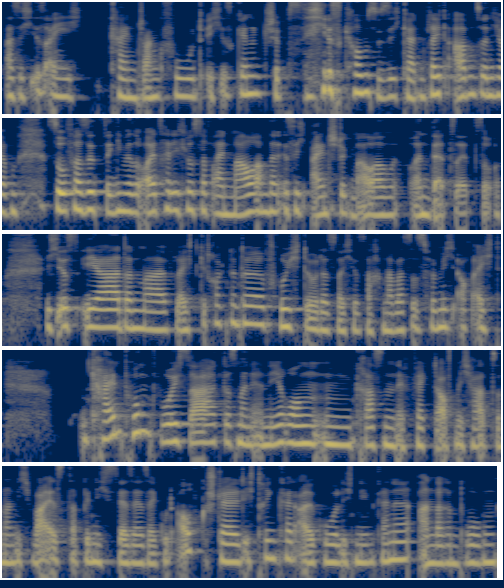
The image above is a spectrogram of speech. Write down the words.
also ich esse eigentlich kein Junkfood, ich esse keine Chips, ich esse kaum Süßigkeiten. Vielleicht abends, wenn ich auf dem Sofa sitze, denke ich mir so, oh, jetzt hätte ich Lust auf einen Mauerarm, dann esse ich ein Stück Mauerarm und that's it, so. Ich esse eher dann mal vielleicht getrocknete Früchte oder solche Sachen, aber es ist für mich auch echt kein Punkt, wo ich sage, dass meine Ernährung einen krassen Effekt auf mich hat, sondern ich weiß, da bin ich sehr, sehr, sehr gut aufgestellt. Ich trinke keinen Alkohol, ich nehme keine anderen Drogen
